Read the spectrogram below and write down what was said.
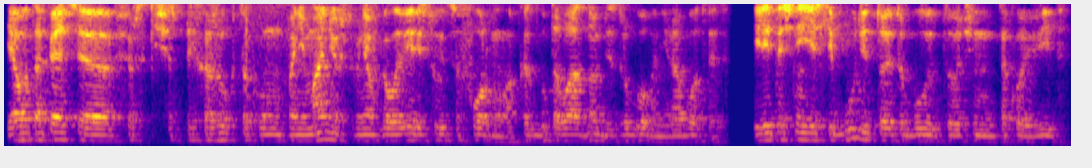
Я вот опять все-таки сейчас прихожу к такому пониманию, что у меня в голове рисуется формула, как будто бы одно без другого не работает. Или точнее, если будет, то это будет очень такой вид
